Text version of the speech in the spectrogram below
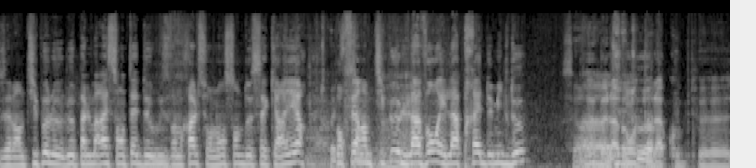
Vous avez un petit peu le, palmarès en tête de Luis Van Raal sur l'ensemble de sa carrière pour faire un petit peu l'avant et l'après 2002. C'est vrai. bah, l'avant, t'as la coupe, euh,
